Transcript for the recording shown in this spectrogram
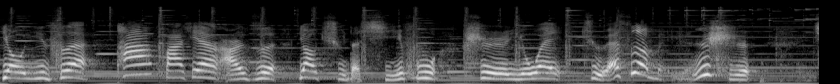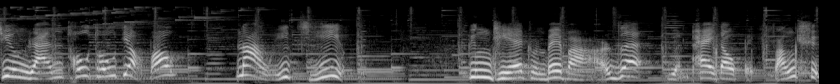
有一次，他发现儿子要娶的媳妇是一位绝色美人时，竟然偷偷调包，纳为己有，并且准备把儿子远派到北方去。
